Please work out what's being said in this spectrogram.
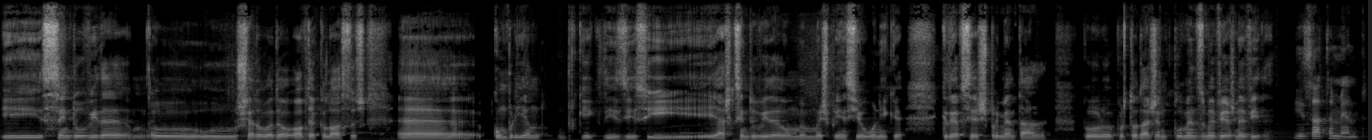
e sem dúvida o, o Shadow of the Colossus uh, compreendo o porquê que diz isso e, e acho que sem dúvida é uma, uma, experiência única que deve ser experimentada por, por toda a gente, pelo menos uma vez na vida. Exatamente.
